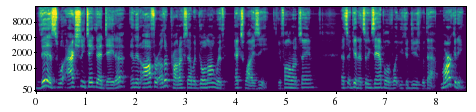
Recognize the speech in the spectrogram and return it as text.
this will actually take that data and then offer other products that would go along with XYZ. You follow what I'm saying? That's again, that's an example of what you could use with that. Marketing.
